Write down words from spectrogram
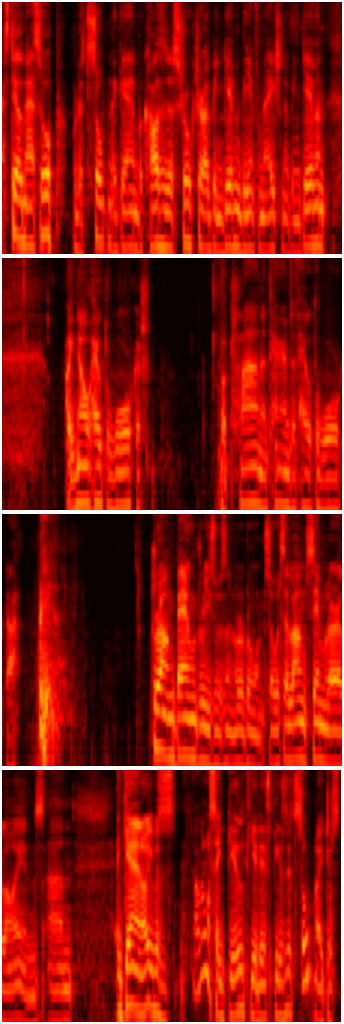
I still mess up, but it's something again because of the structure I've been given, the information I've been given. I know how to work it. I have a plan in terms of how to work that. Drawing boundaries was another one, so it's along similar lines. And again, I was, I don't want to say guilty of this because it's something I just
